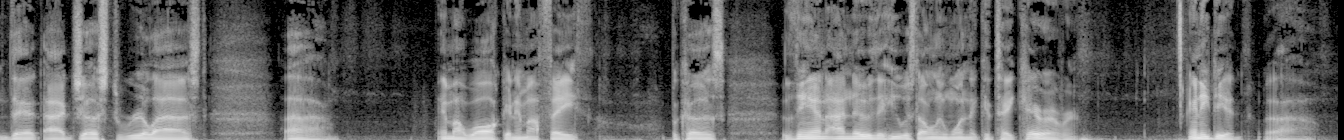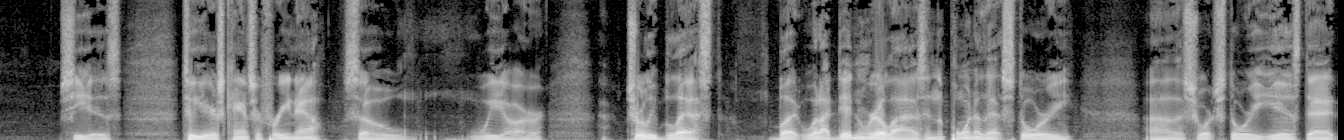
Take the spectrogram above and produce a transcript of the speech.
that I just realized uh, in my walk and in my faith because then I knew that he was the only one that could take care of her. And he did. Uh, she is two years cancer free now. So we are truly blessed. But what I didn't realize, and the point of that story, uh, the short story, is that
